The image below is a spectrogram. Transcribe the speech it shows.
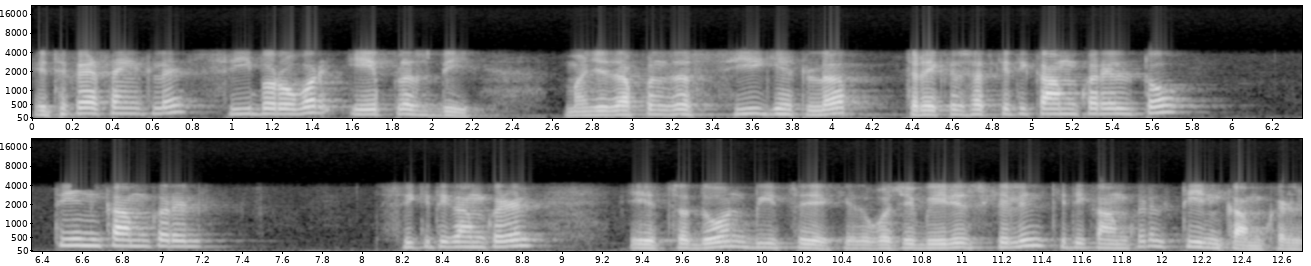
इथे काय सांगितलं आहे सी बरोबर ए प्लस बी म्हणजे आपण जर सी घेतलं तर एका दिवसात किती काम करेल तो? तीन काम करेल. सी किती काम करेल? एचं दोन बीचं एक. दोघांची बेरीज केली किती काम करेल? तीन काम करेल.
